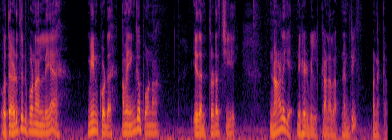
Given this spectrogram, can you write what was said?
ஒருத்தன் எடுத்துகிட்டு போனான் இல்லையா? மீன் கூட. அவன் எங்கே போனான்? இதன் தொடர்ச்சியை நாளைய நிகழ்வில் காணலாம். நன்றி. வணக்கம்.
